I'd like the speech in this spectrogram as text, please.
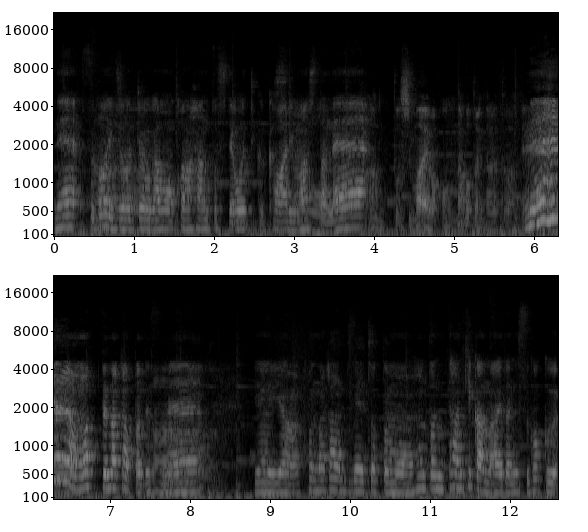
ねすごい状況がもうこの半年で大きく変わりましたね。半年前はこんなことになるとはね。ねえ思ってなかったですうん。ねいやいやこんな感じでちょっともう本当に短期間の間にすごく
